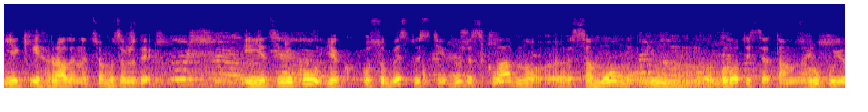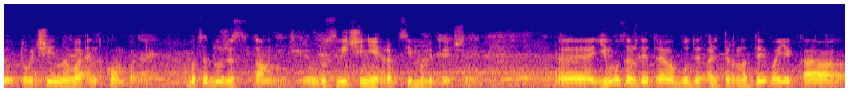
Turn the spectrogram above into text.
які грали на цьому завжди. І Яценюку, як особистості, дуже складно е, самому їм боротися там з групою Турчинова and Company. Бо це дуже там, скажімо, досвідчені гравці політичні. Е, Йому завжди треба буде альтернатива, яка,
